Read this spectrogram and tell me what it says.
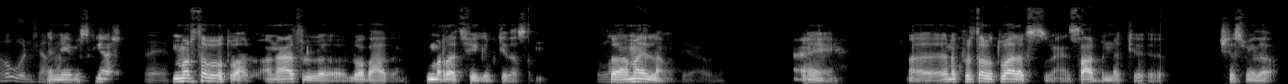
هو إن شاء يعني الله مسكين إيه. مرتبط باهله أنا عارف ال- الوضع هذا. مريت فيه قبل كذا أصلا. والله فما يلام. إيه. آه، انك مرتبط بالك يعني صعب إنك شو اسمه ذا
